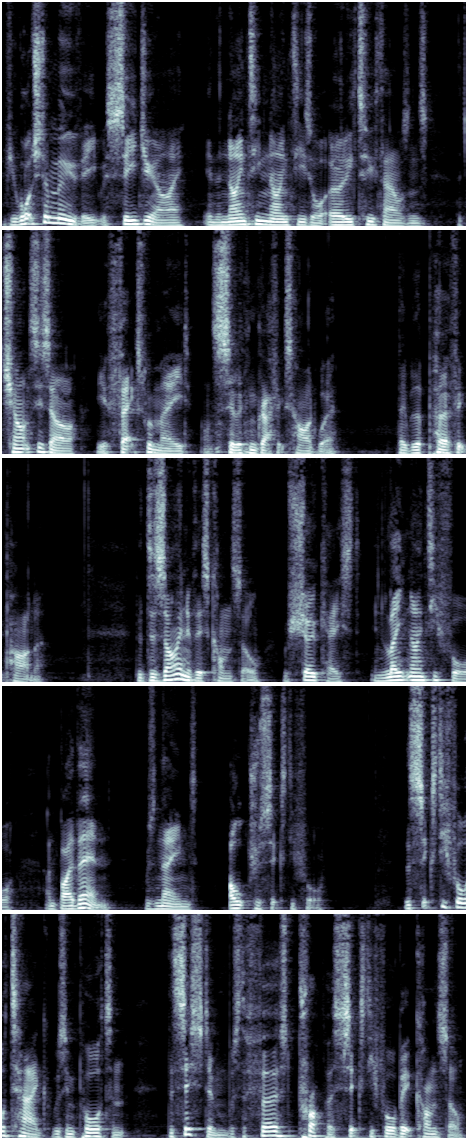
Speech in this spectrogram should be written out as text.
if you watched a movie with CGI in the 1990s or early 2000s, the chances are the effects were made on Silicon Graphics hardware. They were the perfect partner. The design of this console was showcased in late 94 and by then was named Ultra 64. The 64 tag was important. The system was the first proper 64 bit console,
